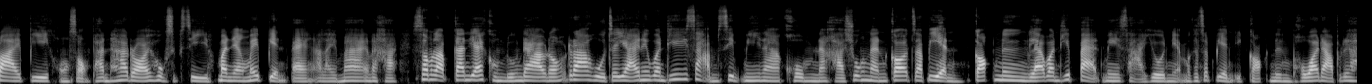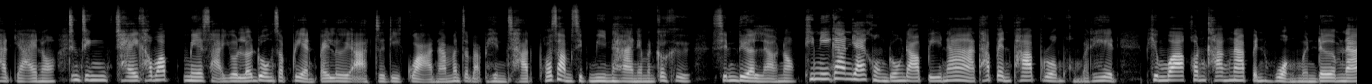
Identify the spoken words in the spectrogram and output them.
ปลายปีของ 2564 มันยังไม่เปลี่ยนแปลงอะไรมากนะคะสำหรับการย้ายของดวงดาวเนาะราหูจะย้ายในวันที่ 30 มีนาคมนะคะ ช่วงนั้นก็จะเปลี่ยนก๊อกหนึ่งและวันที่ 8 เมษายนเนี่ยมันก็จะเปลี่ยนอีกก๊อกหนึ่งเพราะว่าดาวพฤหัสย้ายเนาะจริง ๆ ใช้คำว่าเมษายนแล้วดวงจะเปลี่ยนไปเลยอาจจะดีกว่านะมันจะแบบเห็นชัด เพราะ 30 มีนาเนี่ยมันก็คือสิ้นเดือนแล้วเนาะทีนี้การย้ายของดวงดาวปีหน้า ถ้าเป็นภาพรวมของประเทศ พิมพ์ว่าค่อนข้างน่าเป็นห่วงเหมือนเดิมนะ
